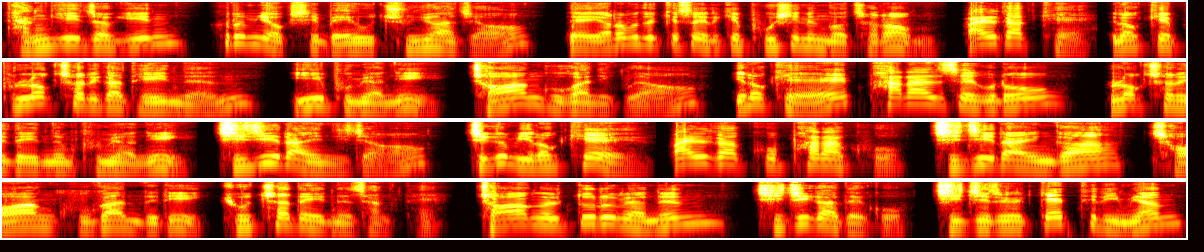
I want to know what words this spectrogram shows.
단기적인 흐름 역시 매우 중요하죠. 네, 여러분들께서 이렇게 보시는 것처럼 빨갛게 이렇게 블럭 처리가 돼 있는 이 부면이 저항 구간이고요. 이렇게 파란색으로 블럭 처리되어 있는 부면이 지지 라인이죠. 지금 이렇게 빨갛고 파랗고 지지 라인과 저항 구간들이 교차되어 있는 상태. 저항을 뚫으면은 지지가 되고 지지를 깨뜨리면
